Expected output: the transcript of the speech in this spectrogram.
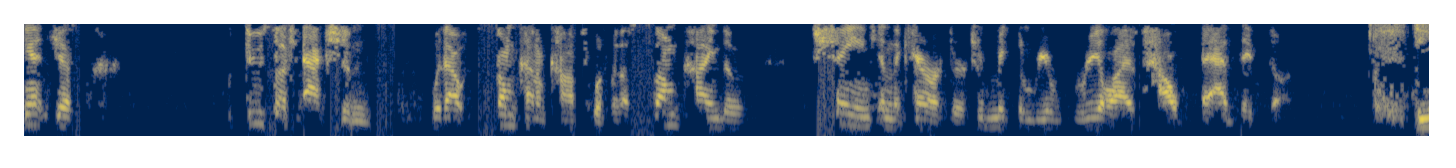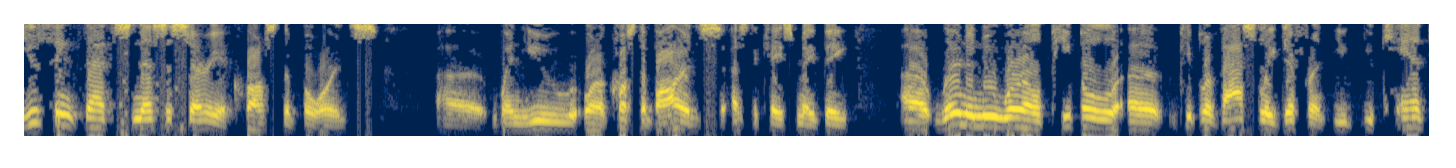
can't just do such actions without some kind of consequence, without some kind of change in the character to make them re- realize how bad they've done. Do you think that's necessary across the boards uh, when you, or across the bards, as the case may be? Uh, we're in a new world. People, uh, people are vastly different. You, you can't,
